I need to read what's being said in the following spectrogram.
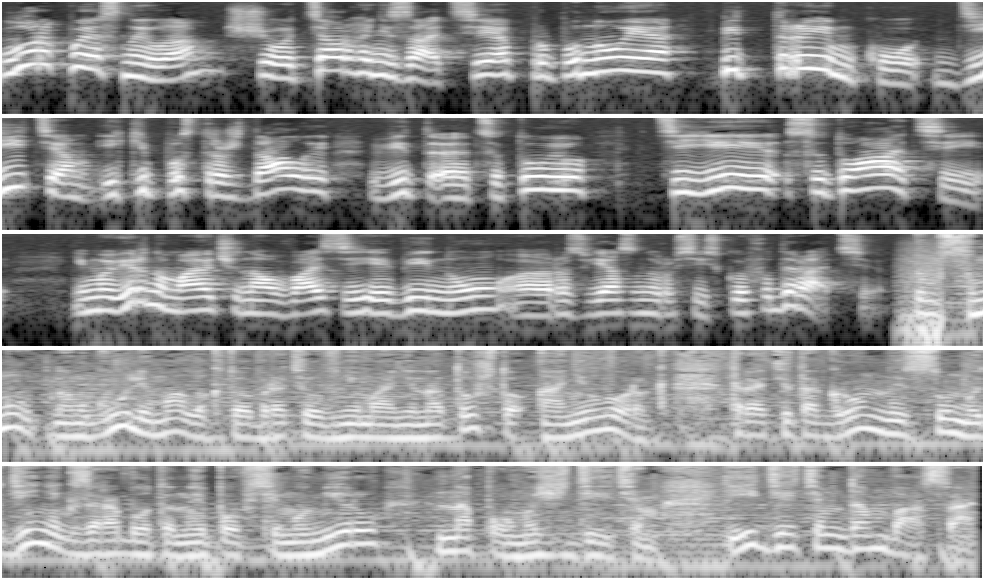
Лорак пояснила, що ця організація пропонує підтримку дітям, які постраждали від е, цитую цієї ситуації, ймовірно, маючи на увазі війну, е, розв'язану Російською Федерацією. В этом смутном гуле мало кто обратил внимание на то, что Ани Лорак тратит огромные суммы денег, заработанные по всему миру, на помощь детям. И детям Донбасса,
